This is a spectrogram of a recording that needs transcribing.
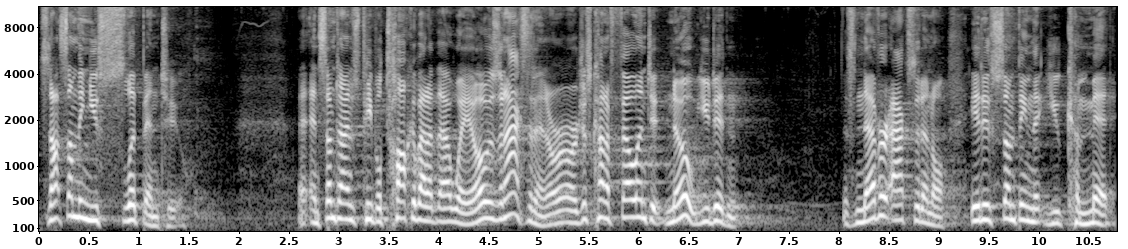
it's not something you slip into. And sometimes people talk about it that way oh, it was an accident or, or just kind of fell into it. No, you didn't. It's never accidental. It is something that you commit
